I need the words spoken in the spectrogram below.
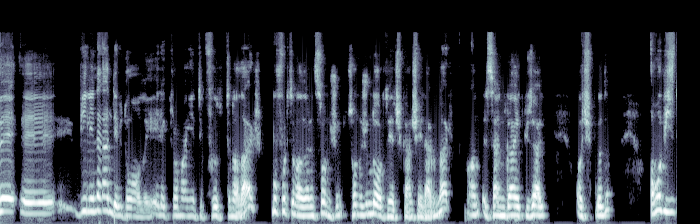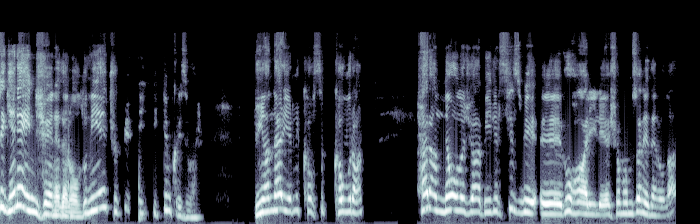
Ve e, bilinen de bir doğa olayı elektromanyetik fırtınalar. Bu fırtınaların sonucun, sonucunda ortaya çıkan şeyler bunlar. Sen gayet güzel açıkladın. Ama bizde gene endişeye neden oldu. Niye? Çünkü iklim krizi var. Dünyanın her yerini kasıp kavuran, her an ne olacağı belirsiz bir e, ruh haliyle yaşamamıza neden olan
